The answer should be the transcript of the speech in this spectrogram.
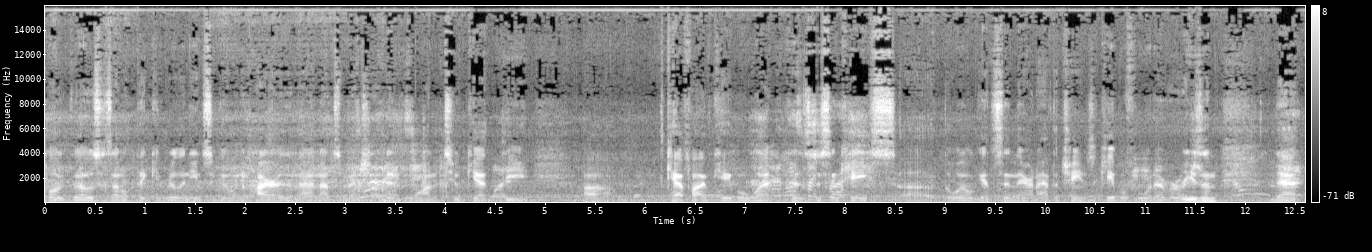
plug goes because I don't think it really needs to go any higher than that. Not to mention I didn't want to get the, uh, Cat5 cable wet because just in case uh, the oil gets in there and I have to change the cable for whatever reason, that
